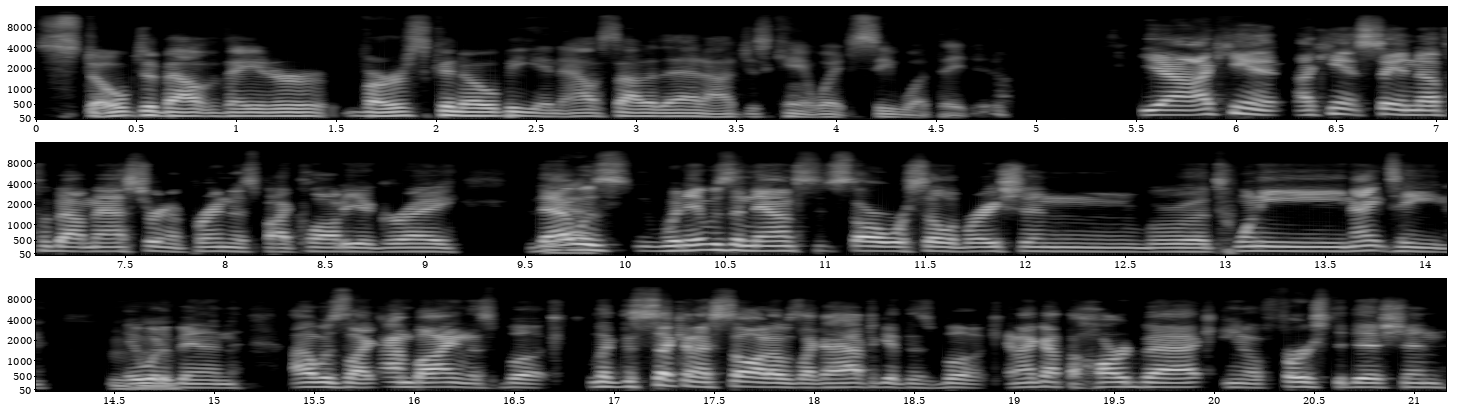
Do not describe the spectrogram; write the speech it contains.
stoked about Vader versus Kenobi, and outside of that, I just can't wait to see what they do. Yeah, I can't I can't say enough about Master and Apprentice by Claudia Gray. That Yeah. was when it was announced at Star Wars Celebration uh, 2019. It would have been. I was like, I'm buying this book. Like the second I saw it, I was like, I have to get this book, and I got the hardback, you know, first edition.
